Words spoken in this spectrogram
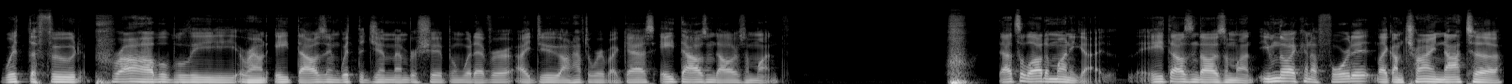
with the food probably around 8000 with the gym membership and whatever i do i don't have to worry about gas $8000 a month That's a lot of money, guys. Eight thousand dollars a month. Even though I can afford it, like I'm trying not to.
